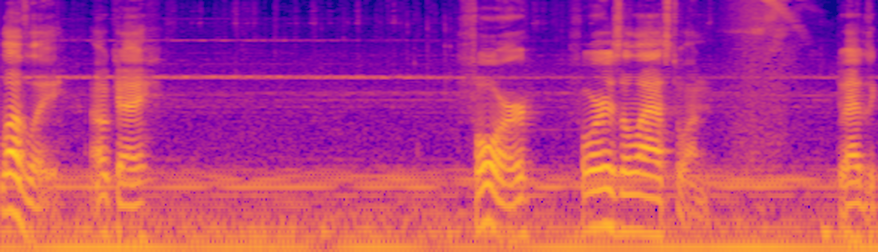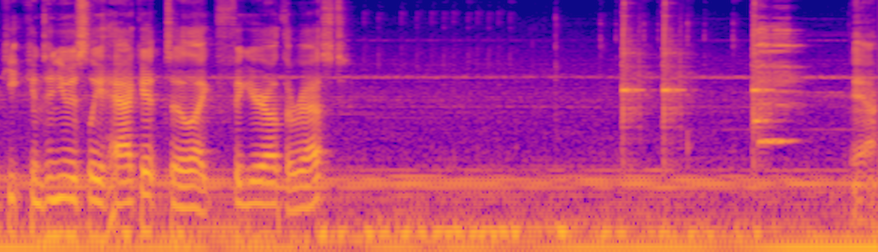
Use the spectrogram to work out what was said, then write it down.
Lovely. Okay. Four. Four is the last one. Do I have to keep continuously hack it to like figure out the rest? Yeah.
